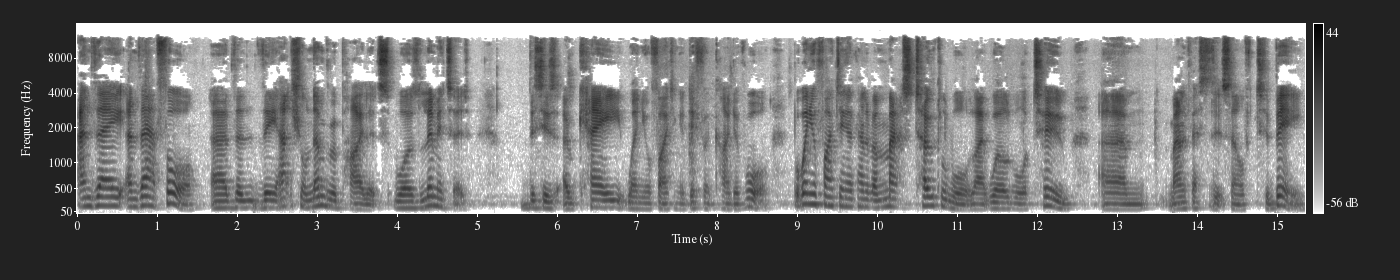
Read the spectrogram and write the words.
and they and therefore uh, the the actual number of pilots was limited this is okay when you're fighting a different kind of war. But when you're fighting a kind of a mass total war like World War II um, manifested itself to be,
